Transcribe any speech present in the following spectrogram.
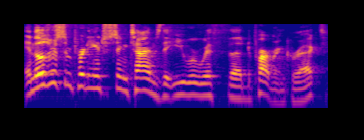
And those were some pretty interesting times that you were with the department, correct?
